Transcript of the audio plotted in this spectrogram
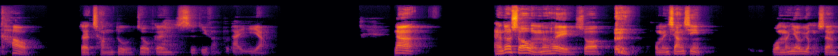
靠的程度就跟史蒂凡不太一样。那很多时候我们会说，我们相信我们有永生，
